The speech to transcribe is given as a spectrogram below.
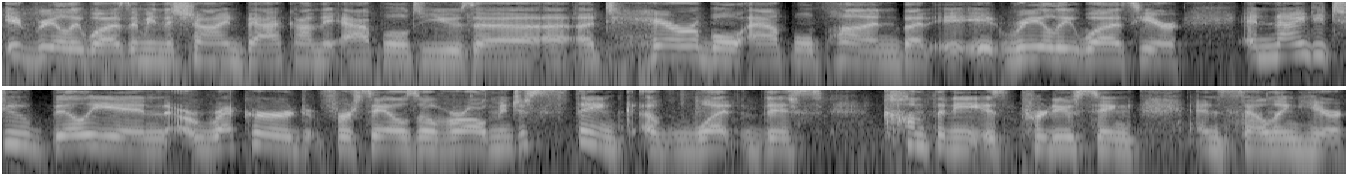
It really was. I mean, the shine back on the apple, to use a, a, a terrible apple pun, but it, it, really was here. And 92 billion record for sales overall. I mean, just think of what this company is producing and selling here.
